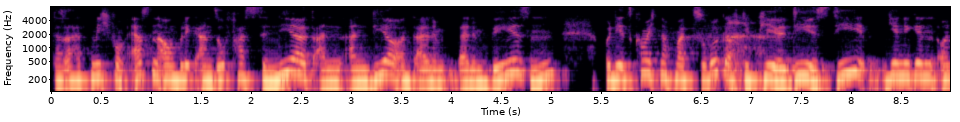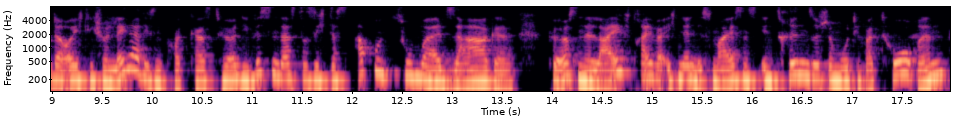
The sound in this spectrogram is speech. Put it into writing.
das hat mich vom ersten Augenblick an so fasziniert an, an dir und deinem, deinem Wesen. Und jetzt komme ich nochmal zurück auf die PLDs. Diejenigen unter euch, die schon länger diesen Podcast hören, die wissen das, dass ich das ab und zu mal sage. Personal Life Driver, ich nenne es meistens intrinsische Motivatoren,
